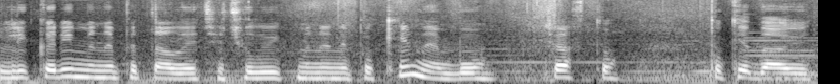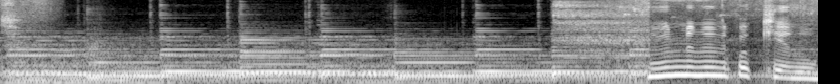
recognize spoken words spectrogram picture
Лікарі мене питали, чи чоловік мене не покине, бо часто покидають. Він мене не покинув.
